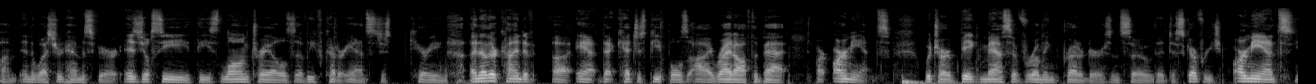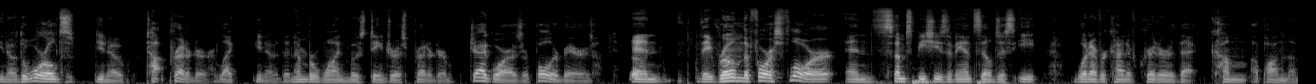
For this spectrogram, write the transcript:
um, in the Western Hemisphere, is you'll see these long trails of leafcutter ants just carrying. Another kind of uh, ant that catches people's eye right off the bat are army ants, which are big, massive roaming predators. And so, the Discovery army ants, you know, the world's you know top predator, like you know the number one most dangerous predator, jaguars or polar bears, and they roam the forest floor. And some species of ants they'll just eat whatever kind of critter that come upon them.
